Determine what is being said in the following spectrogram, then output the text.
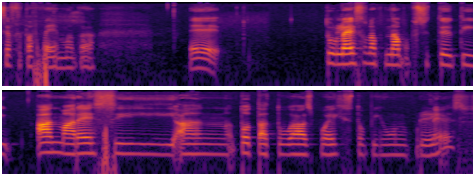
σε αυτά τα θέματα. Ε, τουλάχιστον από την άποψη ότι αν μ' αρέσει αν το τατουάζ που έχεις στο πηγούνι που λες,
